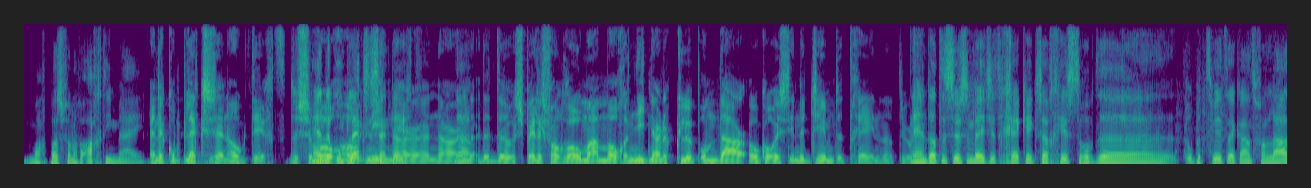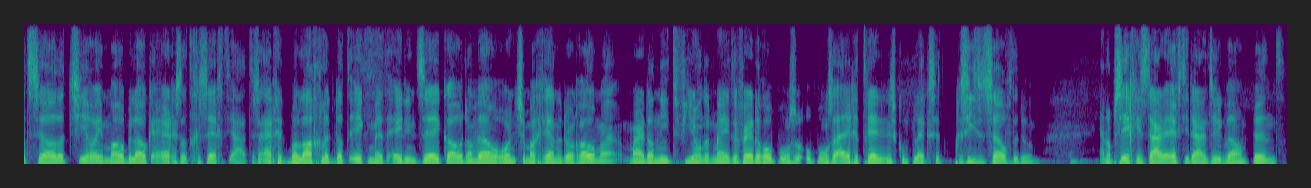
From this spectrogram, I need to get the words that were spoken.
mag pas vanaf 18 mei. En de complexen zijn ook dicht. Dus ze mogen ook niet naar, naar de, de, spelers van Roma mogen niet naar de club om daar ook al eens in de gym te trainen natuurlijk. En dat is dus een beetje het gekke. Ik zag gisteren op, de, op het Twitter-account van Lazio dat Ciro Immobile ook ergens had gezegd, ja, het is eigenlijk belachelijk dat ik met Edin Zeko dan wel een rondje mag rennen door Rome, maar dan niet 400 meter verderop onze, op onze eigen trainingscomplex het precies hetzelfde doen. En op zich is daar, heeft hij daar natuurlijk wel een punt.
